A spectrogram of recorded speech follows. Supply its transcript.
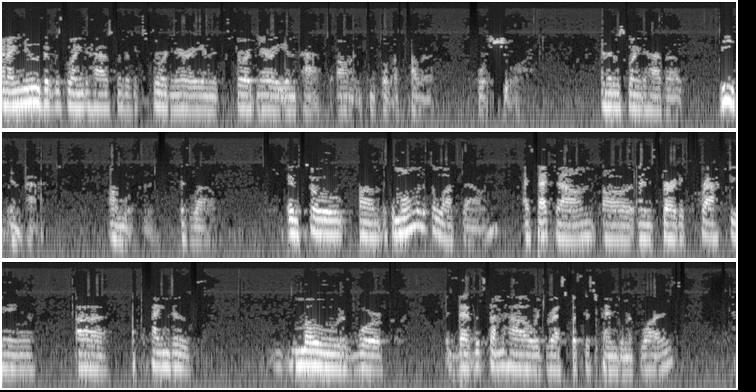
And I knew that it was going to have sort of extraordinary and extraordinary impact on people of color, for sure. And that it was going to have a deep impact on workers as well. And so um, at the moment of the lockdown, I sat down uh, and started crafting uh, a kind of mode of work that would somehow address what this pandemic was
